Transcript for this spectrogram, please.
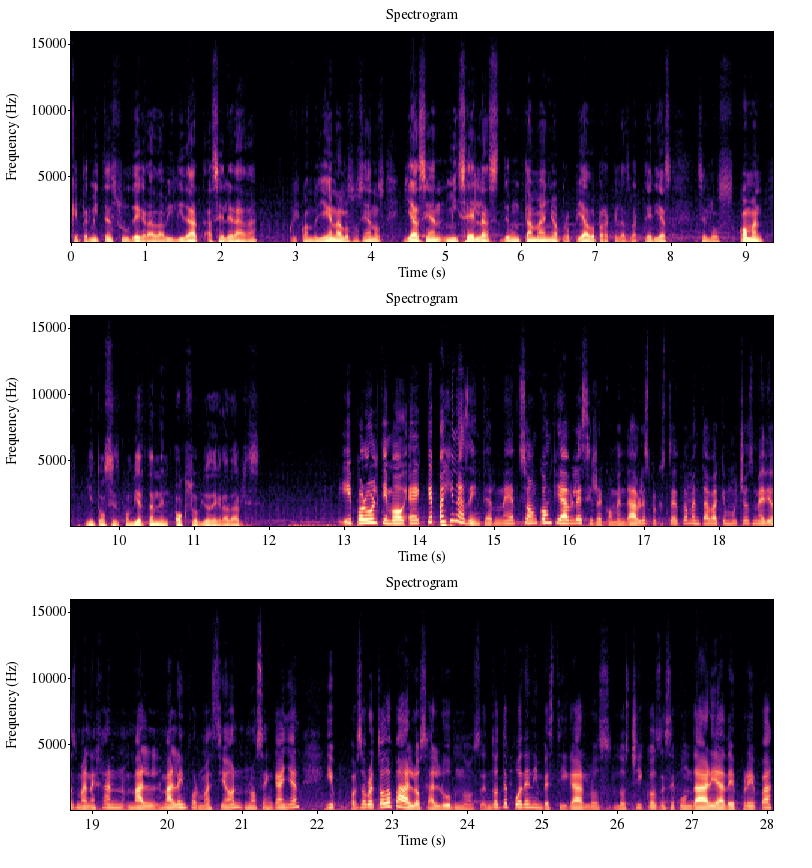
que permiten su degradabilidad acelerada, que cuando lleguen a los océanos ya sean micelas de un tamaño apropiado para que las bacterias se los coman y entonces conviertan en oxo biodegradables. Y por último, eh, ¿qué páginas de internet son confiables y recomendables? Porque usted comentaba que muchos medios manejan mal, mala información, nos engañan, y sobre todo para los alumnos, ¿en dónde pueden investigar los, los chicos de secundaria, de prepa,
